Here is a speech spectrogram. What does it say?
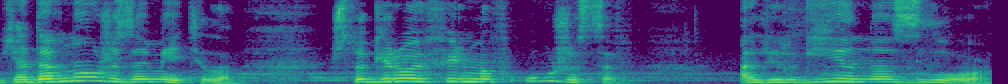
Я давно уже заметила, что герои фильмов ужасов аллергия на зло.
